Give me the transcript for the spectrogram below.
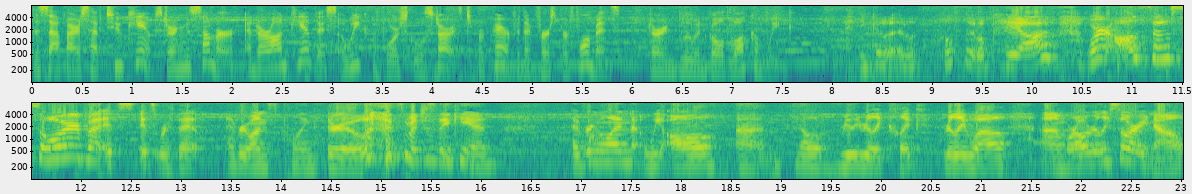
The Sapphires have two camps during the summer and are on campus a week before school starts to prepare for their first performance during Blue and Gold Welcome Week. I think it'll, it'll, hopefully it'll pay off. We're all so sore, but it's it's worth it. Everyone's pulling through as much as they can. Everyone, we all um, we all really really click really well. Um, we're all really sore right now,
